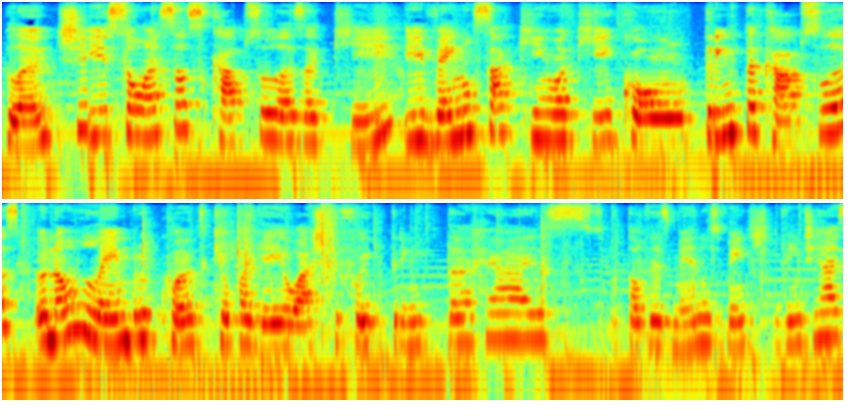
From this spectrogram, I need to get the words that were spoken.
Plant e são essas cápsulas aqui e vem num saquinho aqui com 30 cápsulas. Eu não lembro quanto que eu paguei, eu acho que foi 30 reais talvez menos, 20, 20 reais.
